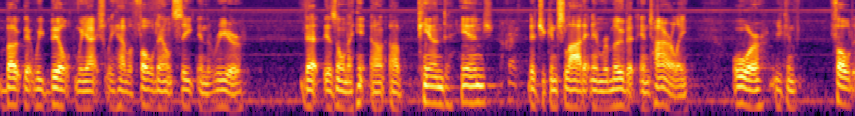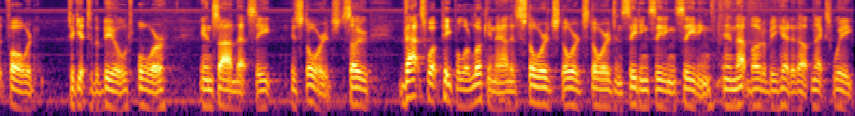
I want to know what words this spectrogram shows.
boat that we built, we actually have a fold down seat in the rear that is on a, hin- uh, a pinned hinge Okay. that you can slide it and remove it entirely, or you can fold it forward to get to the build, or inside that seat is storage. So that's what people are looking at is storage, storage, storage, and seating, seating, seating. And that boat will be headed up next week.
